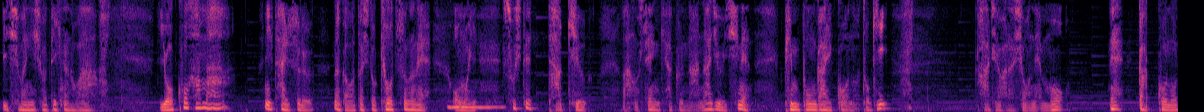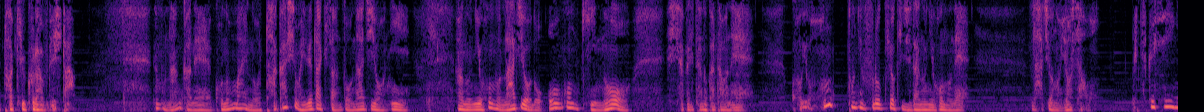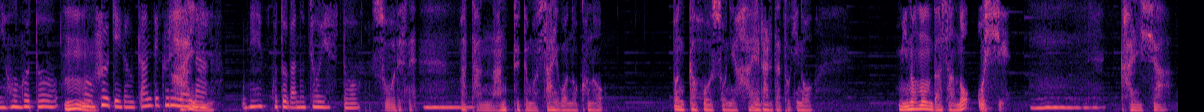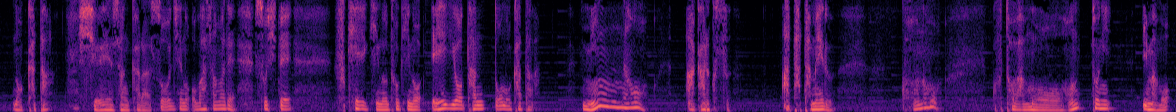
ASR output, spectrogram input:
一番印象的なのは、はい、横浜に対するなんか私と共通のね思いそして卓球あの1971年ピンポン外交の時、はい、梶原少年もね学校の卓球クラブでした。でもなんかねこの前の高島秀滝さんと同じようにあの日本のラジオの黄金期の喋り手の方はねこういう本当に古き良き時代の日本のねラジオの良さを。美しい日本語と、うん、もう風景が浮かんでくるような、はい、ね、言葉のチョイスと。そうですね。また何と言っても最後のこの文化放送に入られた時のミノモンダさんの教え。会社の方守衛さんから掃除のおばさまでそして不景気の時の営業担当の方みんなを明るくす温める。このことはもう本当に今も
